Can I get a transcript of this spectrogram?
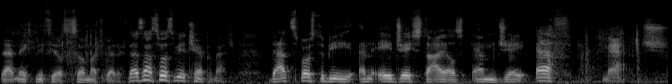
that makes me feel so much better. That's not supposed to be a Ciampa match. That's supposed to be an AJ Styles MJF match.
